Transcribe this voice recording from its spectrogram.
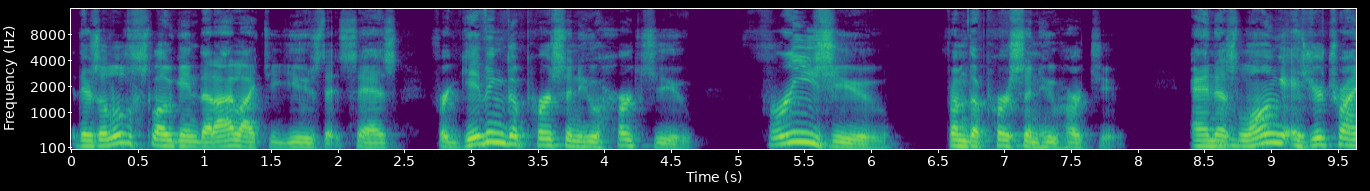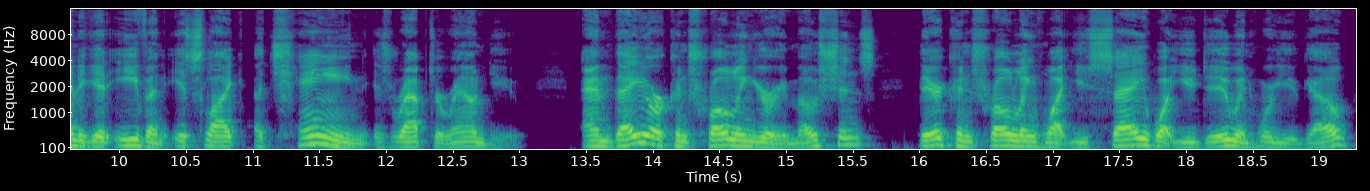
there's a little slogan that I like to use that says, forgiving the person who hurts you frees you from the person who hurt you. And as hmm. long as you're trying to get even, it's like a chain is wrapped around you and they are controlling your emotions. They're controlling what you say, what you do, and where you go.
